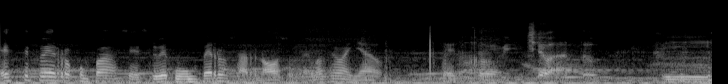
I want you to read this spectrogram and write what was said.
este perro, compa, se describe como un perro sarnoso, además se ha bañado. no, Este, pinche vato. y.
